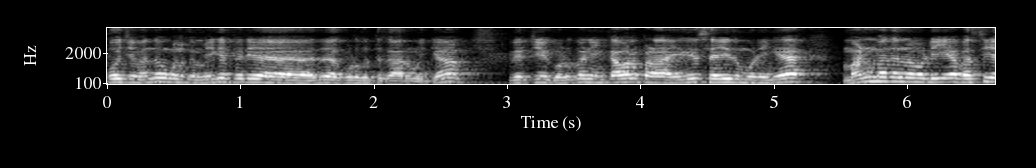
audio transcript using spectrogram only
பூஜை வந்து உங்களுக்கு மிகப்பெரிய இதை கொடுக்கறதுக்கு ஆரம்பிக்கும். வெற்றியை கொடுக்கும். நீங்கள் கவலைப்படாதீங்க செய்து முடிங்க. மன்மதனுடைய வசிய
